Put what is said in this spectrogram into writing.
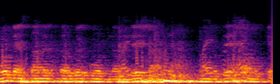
ಮೂರನೇ ಸ್ಥಾನಕ್ಕೆ ತರಬೇಕು ನಮ್ಮ ದೇಶ ನಮ್ಮ ದೇಶ ಮುಖ್ಯ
